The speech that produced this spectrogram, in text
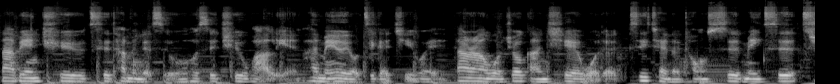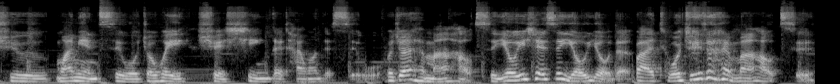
那边去吃他们的食物，或是去花莲，还没有有这个机会。当然，我就感谢我的之前的同事，每次去外面吃，我就会学新的台湾的食物，我觉得还蛮好吃。有一些是油油的，but 我觉得还蛮好吃。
